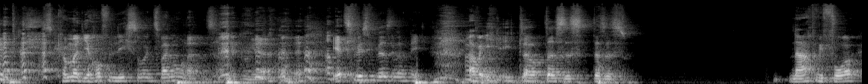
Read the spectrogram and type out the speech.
das können wir dir hoffentlich so in zwei Monaten sagen. Ja. Jetzt wissen wir es noch nicht. Aber ich, ich glaube, dass es, dass es nach wie vor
